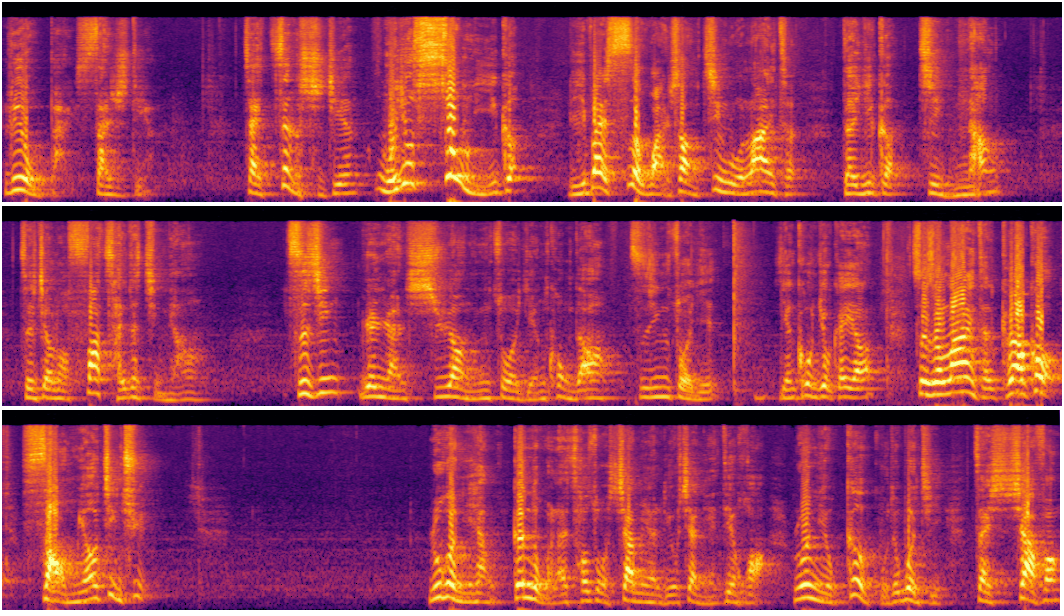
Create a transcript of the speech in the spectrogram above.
六百三十点，在这个时间，我又送你一个礼拜四晚上进入 Light 的一个锦囊，这叫做发财的锦囊啊。资金仍然需要您做严控的啊，资金做严严控就可以了。这是 Light QR Code，扫描进去。如果你想跟着我来操作，下面留下你的电话。如果你有个股的问题，在下方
